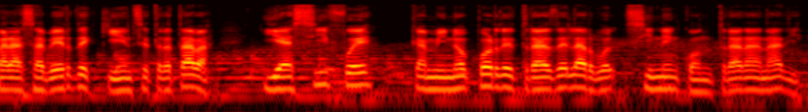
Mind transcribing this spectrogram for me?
para saber de quién se trataba, y así fue. Caminó por detrás del árbol sin encontrar a nadie,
